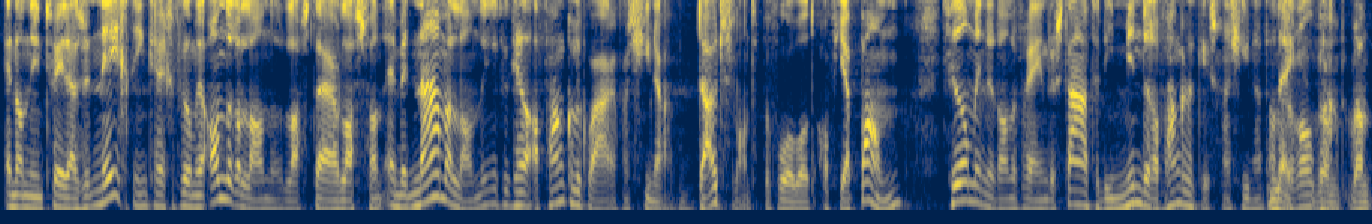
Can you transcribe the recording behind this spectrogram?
En dan in 2019 kregen veel meer andere landen last, daar last van. En met name landen die natuurlijk heel afhankelijk waren van China. Duitsland bijvoorbeeld, of Japan. Veel minder dan de Verenigde Staten, die minder afhankelijk is van China dan nee, Europa. want, want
